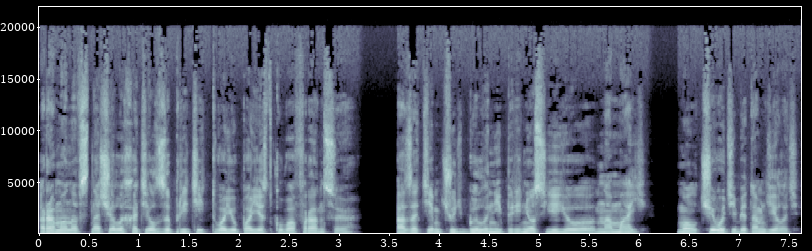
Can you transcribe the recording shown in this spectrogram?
Романов сначала хотел запретить твою поездку во Францию, а затем чуть было не перенес ее на май. Мол, чего тебе там делать?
